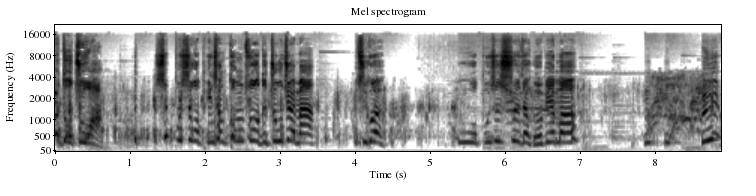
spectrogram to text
么多猪啊？这不是我平常工作的猪圈吗？奇怪，我不是睡在河边吗？嗯嗯，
